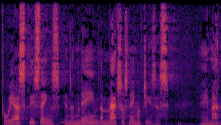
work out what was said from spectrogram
For we ask these things in the name, the matchless name of Jesus. Amen.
